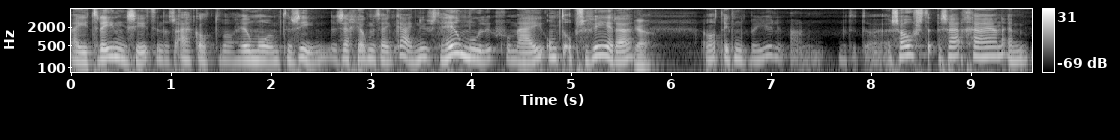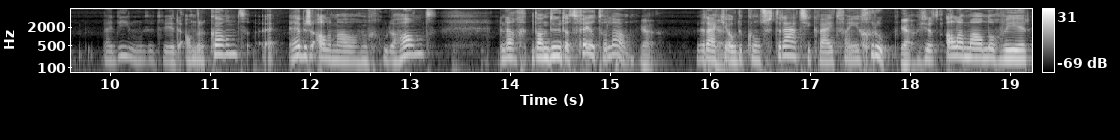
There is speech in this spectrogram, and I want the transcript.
bij je training zit. En dat is eigenlijk altijd wel heel mooi om te zien. Dan zeg je ook meteen, kijk, nu is het heel moeilijk voor mij om te observeren. Ja. Want ik moet bij jullie, waarom moet het eh, zo gaan? En bij die moet het weer de andere kant. Eh, hebben ze allemaal hun goede hand? En dan, dan duurt dat veel te lang. Ja. Dan raak je Ja. ook de concentratie kwijt van je groep. Ja. Als je dat allemaal nog weer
